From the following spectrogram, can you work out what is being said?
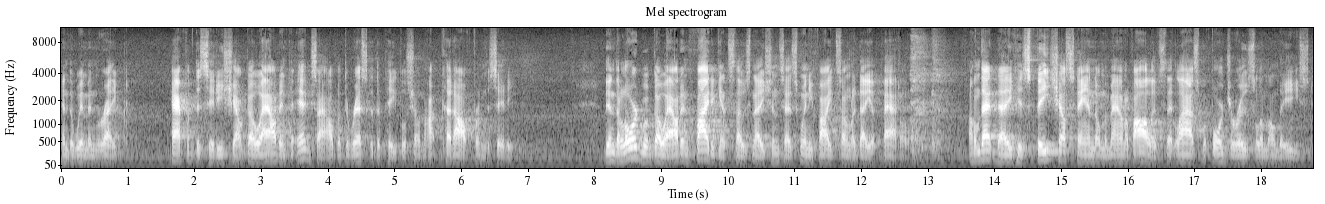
and the women raped. Half of the city shall go out into exile, but the rest of the people shall not cut off from the city. Then the Lord will go out and fight against those nations as when he fights on a day of battle. On that day, his feet shall stand on the Mount of Olives that lies before Jerusalem on the east.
